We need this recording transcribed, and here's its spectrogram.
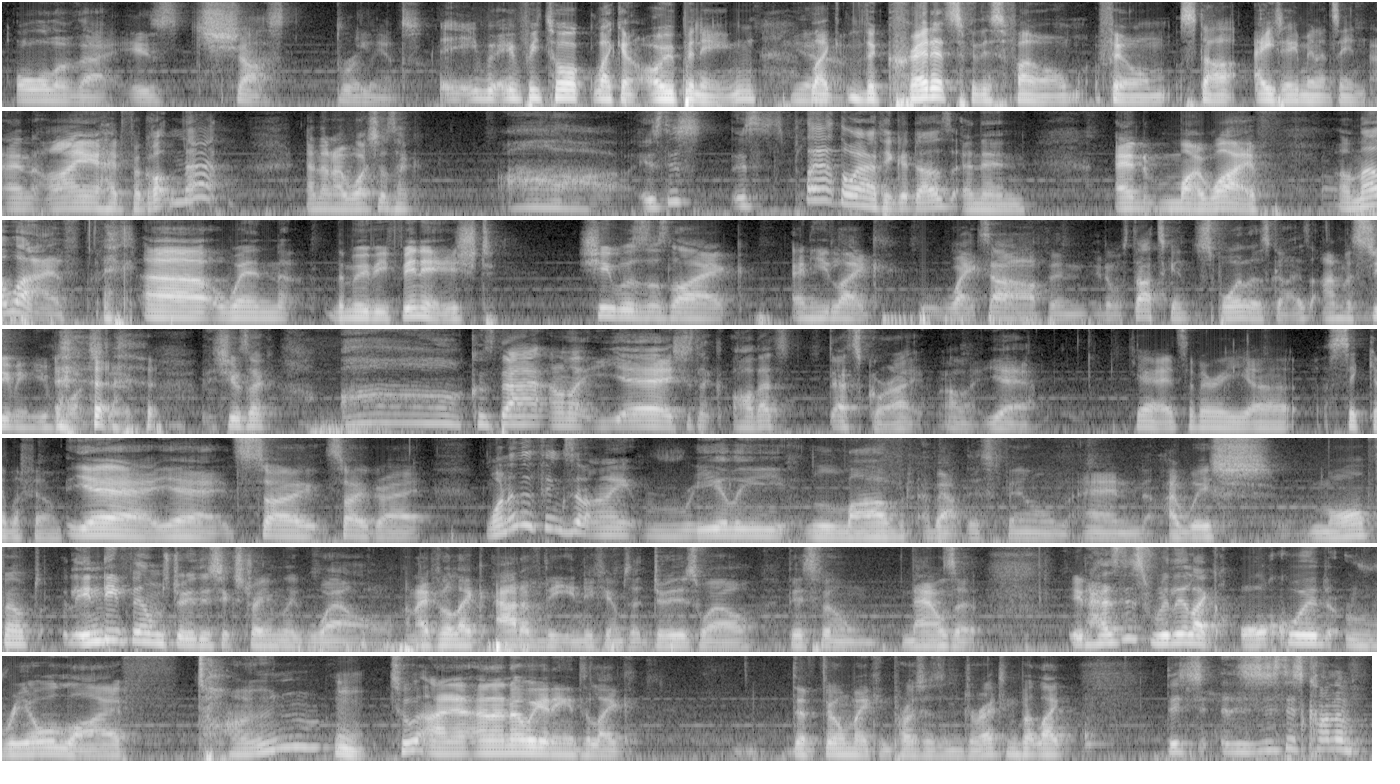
all of that is just brilliant. If we talk like an opening, Yeah. like the credits for this film film start 18 minutes in. And I had forgotten that, and then I watched. it, I was like, ah, is this is this play out the way I think it does? And then, and my wife, oh, my wife, uh, when the movie finished, she was just like, and he like wakes up and it all starts again. Spoilers, guys. I'm assuming you've watched it. she was like, oh, cause that. And I'm like, yeah. She's like, oh, that's that's great. I'm like, yeah, Yeah, it's a very uh, secular film. yeah, yeah, it's so so great. One of the things that I really loved about this film, and I wish more films, indie films do this extremely well, and I feel like out of the indie films that do this well, this film nails it. It has this really like awkward real life tone hmm. to it, and I, and I know we're getting into like the filmmaking process and directing, but like there's, there's just this kind of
